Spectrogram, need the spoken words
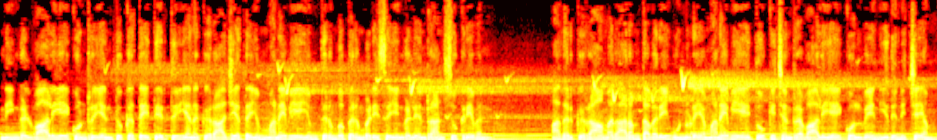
நீங்கள் வாலியை கொன்று என் துக்கத்தை தீர்த்து எனக்கு ராஜ்யத்தையும் மனைவியையும் திரும்ப பெறும்படி செய்யுங்கள் என்றான் சுக்ரீவன். அதற்கு ராமர் அறம் தவறி உன்னுடைய மனைவியை தூக்கிச் சென்ற வாலியை கொல்வேன் இது நிச்சயம்.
